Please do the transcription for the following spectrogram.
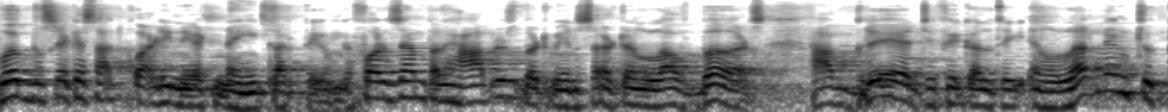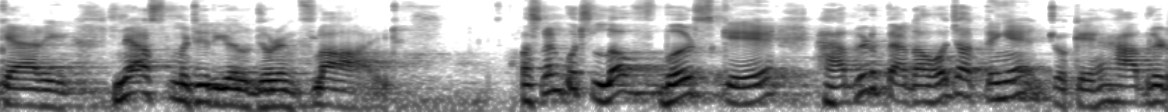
वो एक दूसरे के साथ कोऑर्डिनेट नहीं करते होंगे। For example hybrids between certain love birds have great difficulty in learning to carry nest material during flight मसलन कुछ लव बर्ड्स के हाइब्रिड पैदा हो जाते हैं, जो कि हाइब्रिड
